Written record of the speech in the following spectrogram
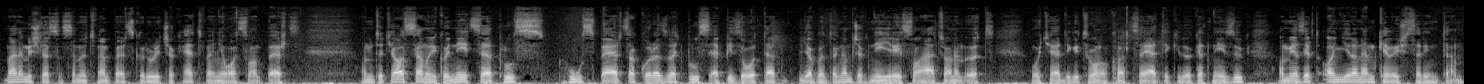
már nem is lesz azt hiszem 50 perc körül, csak 70-80 perc. Amit, hogyha azt számoljuk, hogy 4 plusz 20 perc, akkor az egy plusz epizód, tehát gyakorlatilag nem csak négy rész van hátra, hanem öt, hogyha eddigi trónokharca játékidőket nézzük, ami azért annyira nem kevés szerintem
